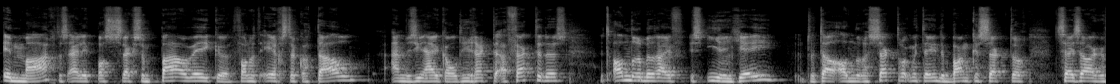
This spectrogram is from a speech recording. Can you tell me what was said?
in maart. Dus eigenlijk pas slechts een paar weken van het eerste kwartaal. En we zien eigenlijk al directe effecten dus. Het andere bedrijf is ING, een totaal andere sector ook meteen, de bankensector. Zij zagen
